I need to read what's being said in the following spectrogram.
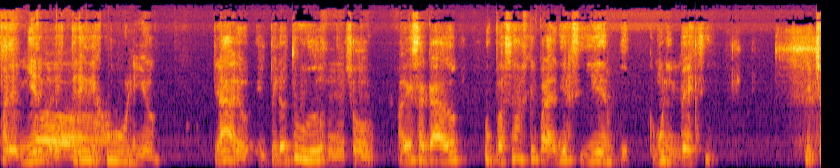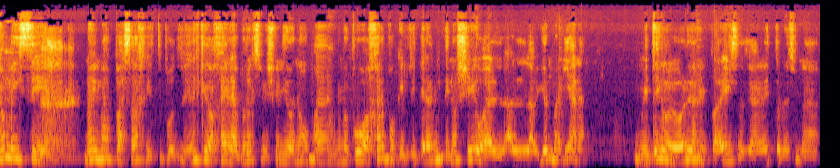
Para el miércoles Oh. 3 de junio. Claro, el pelotudo, Sí, yo había sacado un pasaje para el día siguiente, como un imbécil. Y chabón me dice, no hay más pasajes, tipo, tenés que bajar en la próxima. Y yo le digo, no, man, no me puedo bajar porque literalmente no llego al, al avión mañana. Me tengo que volver a mi país, o sea, esto no es una,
